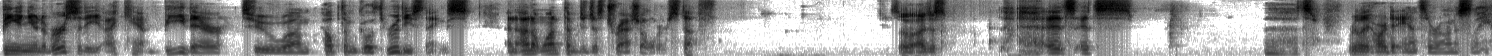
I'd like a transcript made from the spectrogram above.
being in university, I can't be there to um, help them go through these things, and I don't want them to just trash all of her stuff. So I just, it's it's uh, it's really hard to answer, honestly.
